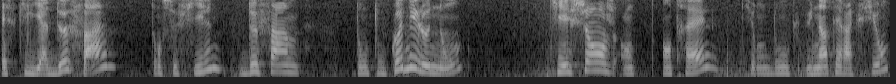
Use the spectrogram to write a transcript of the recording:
est-ce qu'il y a deux femmes? Dans ce film, deux femmes dont on connaît le nom, qui échangent entre elles, qui ont donc une interaction.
